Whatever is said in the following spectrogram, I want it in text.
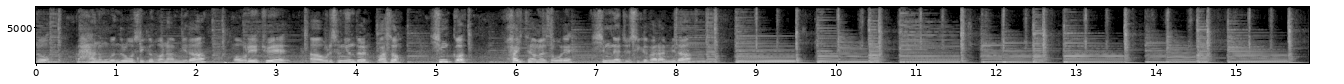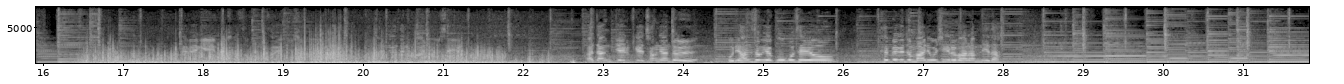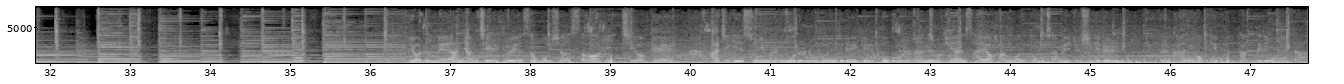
앞으로도 많은 분들 오시길 원합니다. 어, 우리 교회 아, 우리 청년들 와서 힘껏 화이팅 하면서 올해 힘내주시길 바랍니다. 가장제일교회 청년들 우리 한성에 꼭 오세요. 새벽에 좀 많이 오시기를 바랍니다. 여름에 안양제일교회에서 모셔서 이 지역에 아직 예수님을 모르는 분들에게 복음을 전하는 귀한 사역 한번 동참해 주시기를 간곡히 부탁드립니다.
